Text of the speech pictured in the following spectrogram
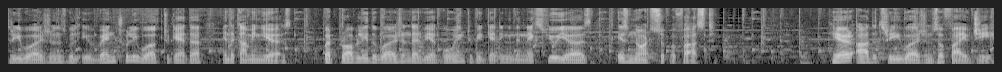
three versions will eventually work together in the coming years, but probably the version that we are going to be getting in the next few years is not super fast. Here are the three versions of 5G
